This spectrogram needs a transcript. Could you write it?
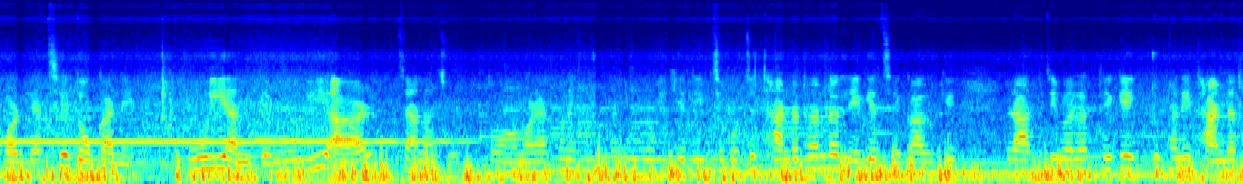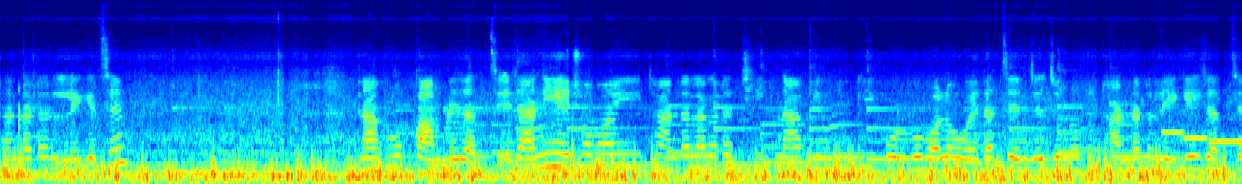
ঘর গেছে দোকানে মুড়ি আনতে, মুড়ি আর চানাচুর। তো আমার এখন একটুখানি মুড়ি খেতে ইচ্ছে করছে। ঠান্ডা ঠান্ডা লেগেছে কালকে রাত্রিবেলার থেকে একটুখানি ঠান্ডা ঠান্ডাটা লেগেছে। নাক মুখ কামড়ে যাচ্ছে। জানি এই সময় ঠান্ডা লাগাটা ঠিক না। বলো ওয়েদার চেঞ্জের জন্য তো ঠান্ডাটা লেগেই যাচ্ছে।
